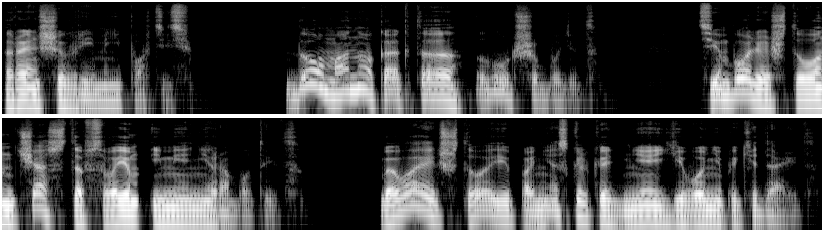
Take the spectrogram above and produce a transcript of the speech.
раньше времени портить? Дома оно как-то лучше будет. Тем более, что он часто в своем имении работает. Бывает, что и по несколько дней его не покидает.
